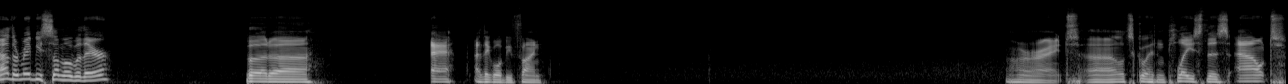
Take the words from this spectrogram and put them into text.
Uh, there may be some over there. But, uh, Eh, I think we'll be fine. All right, uh, let's go ahead and place this out.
